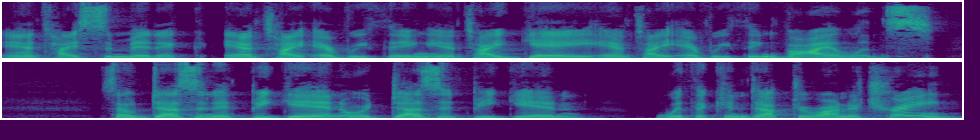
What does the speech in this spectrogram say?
anti Semitic, anti everything, anti gay, anti everything violence. So, doesn't it begin, or does it begin, with a conductor on a train?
